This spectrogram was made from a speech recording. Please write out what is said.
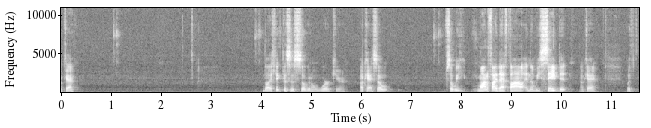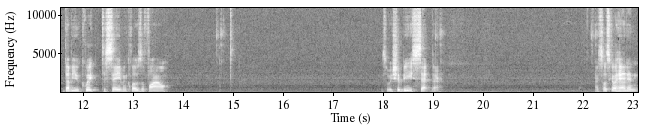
Okay. Though I think this is still going to work here. Okay, so so we modified that file and then we saved it, okay, with W quick to save and close the file. So we should be set there. right, so let's go ahead and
